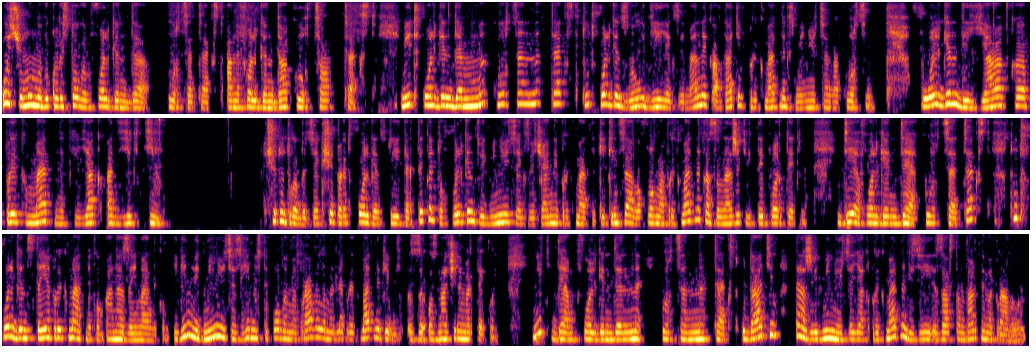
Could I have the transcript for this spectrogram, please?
Ось чому ми використовуємо фольгенде курце Text, eine folgender kurzer текст. Mit folgendem kurzen текст. Тут фольген знову діє займенник, а в датів прикметник змінюється на курсен. Folgend як прикметник, як ад'єктив. Що тут робиться? Якщо перед folgend стоїть артикль, то folgend відмінюється як звичайний прикметник, і кінцева форма прикметника залежить від типу артикля. Die folgende kurze текст, тут folgend стає прикметником, а не займенником, і він відмінюється згідно з типовими правилами для прикметників з означеним артиклем. Mit dem folgenden kurzen текст у датів теж відмінюється як прикметник зі, за стандартними правилами.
